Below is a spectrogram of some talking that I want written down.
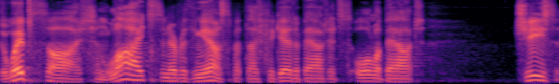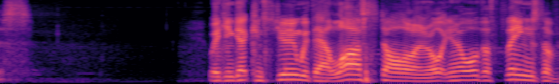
the website and lights and everything else, but they forget about it's all about Jesus. We can get consumed with our lifestyle and all, you know, all the things of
